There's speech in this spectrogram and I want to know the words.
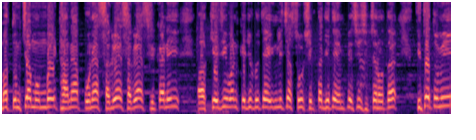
मग तुमच्या मुंबई ठाण्या पुण्यात सगळ्या सगळ्या ठिकाणी के जी वन के जी टूच्या इंग्लिशच्या सूट शिकता जिथे एम पी एस सी शिक्षण होतं तिथं तुम्ही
